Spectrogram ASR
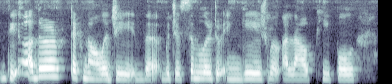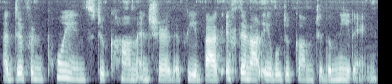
the other technology, the, which is similar to Engage, will allow people at different points to come and share their feedback if they're not able to come to the meeting.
